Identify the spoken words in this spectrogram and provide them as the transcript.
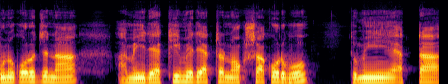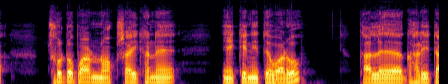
মনে করো যে না, আমি র্যাকি মেরে একটা নকশা করব, তুমি একটা ছোট পার নকশা এখানে এঁকে নিতে পারো, তাহলে ঘাড়িটা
